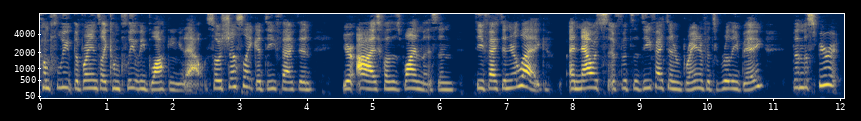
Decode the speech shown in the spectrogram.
complete the brain's like completely blocking it out. So it's just like a defect in your eyes causes blindness and defect in your leg. And now it's if it's a defect in your brain, if it's really big, then the spirit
